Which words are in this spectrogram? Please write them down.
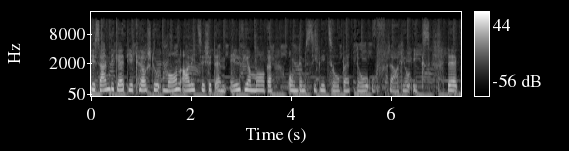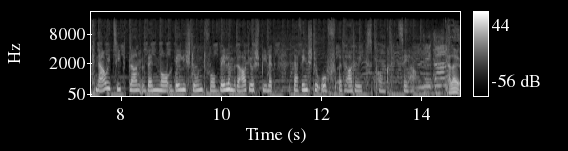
Die Sendungen die hörst du morgen alle zwischen dem 11 Uhr morgen und dem 7 Uhr oben hier auf Radio X. Der genaue Zeitplan, wenn wir welche Stunde von welchem Radio spielen, den findest du auf radiox.ch. Hello,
